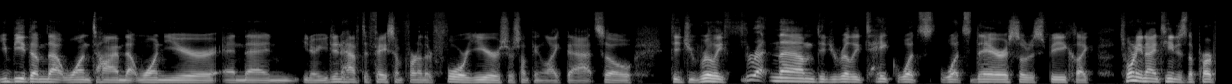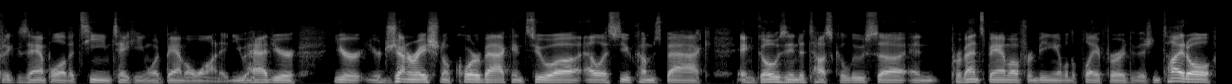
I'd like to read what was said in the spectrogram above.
you beat them that one time, that one year, and then you know you didn't have to face them for another four years or something like that. So, did you really threaten them? Did you really take what's what's there, so to speak? Like 2019 is the perfect example of a team taking what Bama wanted. You had your your your generational quarterback into a LSU comes back and goes into Tuscaloosa and prevents Bama from being able to play for a division title.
